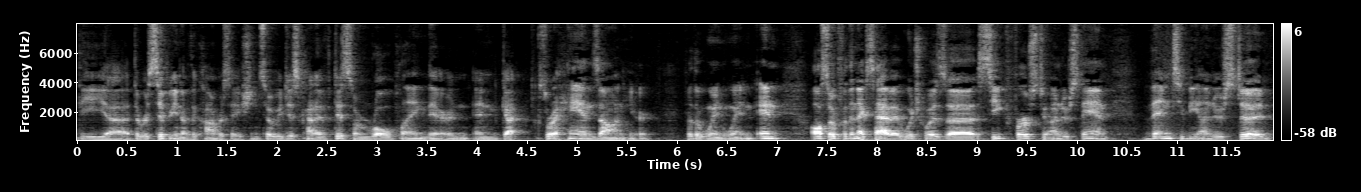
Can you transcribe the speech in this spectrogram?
the uh, the recipient of the conversation. So we just kind of did some role playing there and, and got sort of hands on here for the win win. And also for the next habit, which was uh, seek first to understand then to be understood,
